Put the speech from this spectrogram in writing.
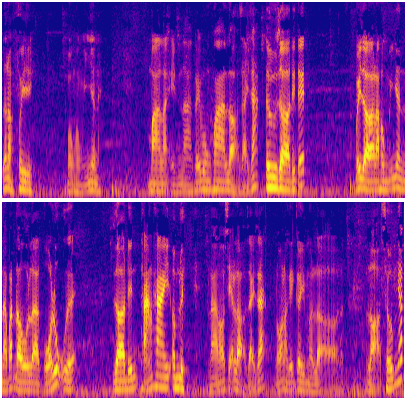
rất là phi bông hồng mỹ nhân này. Mà lại là cái bông hoa lở giải rác từ giờ đến tết. Bây giờ là hồng mỹ nhân là bắt đầu là có lụ rồi đấy. Giờ đến tháng 2 âm lịch là nó sẽ lở giải rác. Nó là cái cây mà lở lở sớm nhất.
